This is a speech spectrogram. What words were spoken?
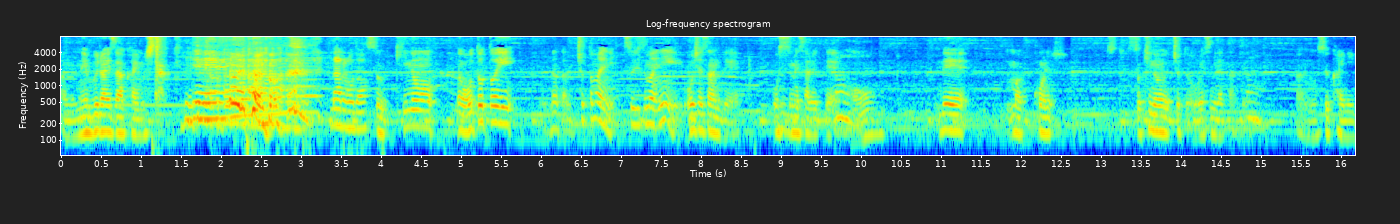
あのネブライザー買いました。なるほど。そう昨日なんか一昨日なんかちょっと前に数日前にお医者さんでおすすめされて、でまあこれそう昨日ちょっとお休みだったんで、あのもうすぐ買いに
